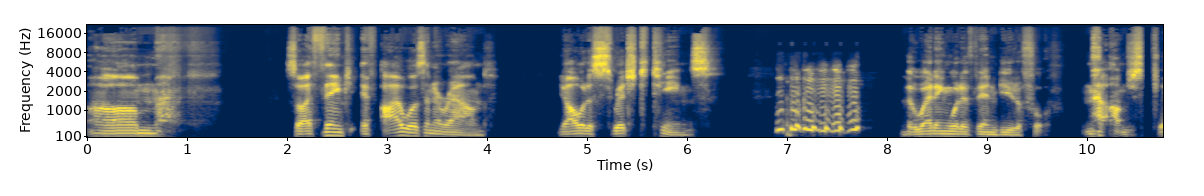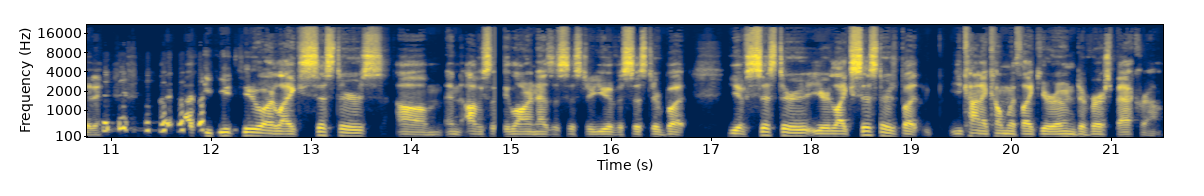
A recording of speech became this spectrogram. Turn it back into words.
Um so I think if I wasn't around, y'all would have switched teams. The wedding would have been beautiful. No, I'm just kidding. I think you two are like sisters. Um, and obviously Lauren has a sister, you have a sister, but you have sister, you're like sisters, but you kind of come with like your own diverse background.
